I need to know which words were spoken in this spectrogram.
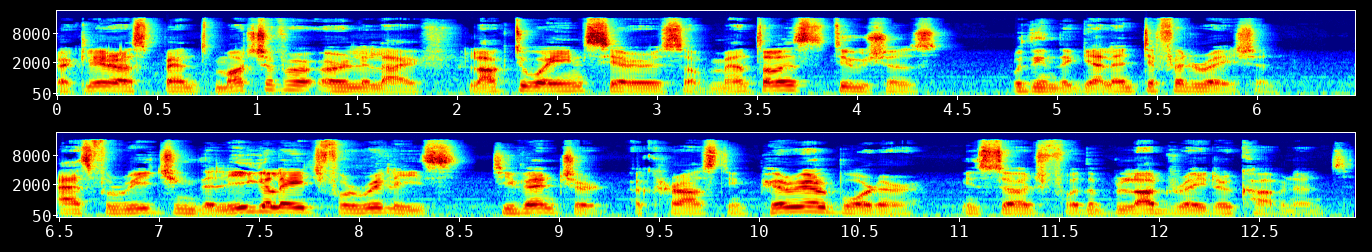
Raklira spent much of her early life locked away in series of mental institutions within the Gallente Federation. As for reaching the legal age for release, she ventured across the Imperial border in search for the Blood Raider Covenant,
